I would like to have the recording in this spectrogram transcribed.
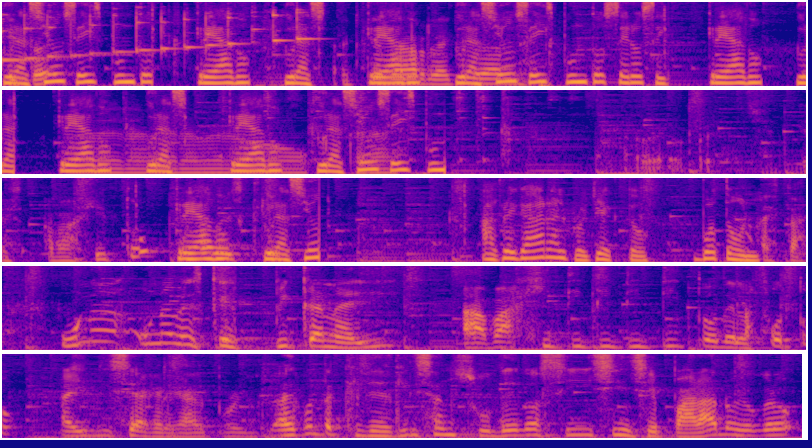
Duración 6. Creado. Duración. Creado. Duración 6.06. Creado. Dura. Creado. Duración. Creado. Duración 6. Es abajito. Creado. Duración. Agregar al proyecto. Botón. Ahí está. Una, una vez que pican ahí, abajitititito de la foto, ahí dice agregar al proyecto. Da cuenta que deslizan su dedo así sin separarlo, yo creo,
